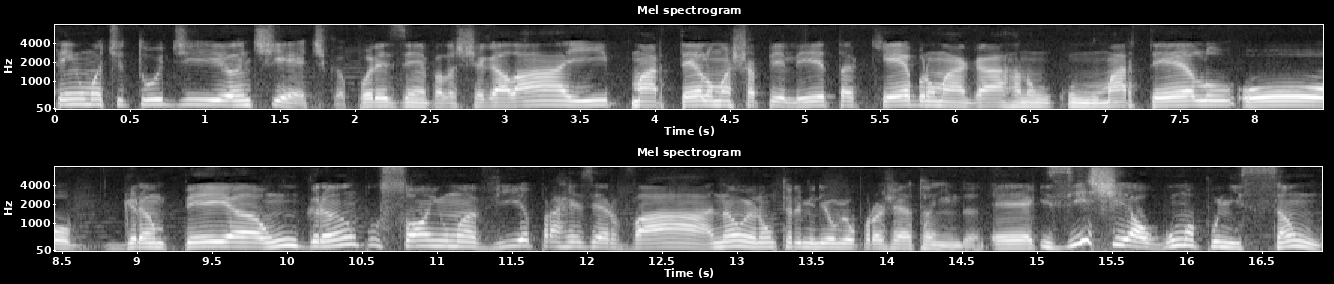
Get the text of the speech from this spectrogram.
tem uma atitude antiética, por exemplo, ela chega lá e martela uma chapeleta, quebra uma garra num, com um martelo, ou grampeia um grampo só em uma via para reservar. Não, eu não terminei o meu projeto ainda. É, existe alguma punição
